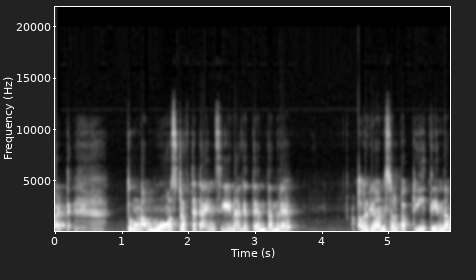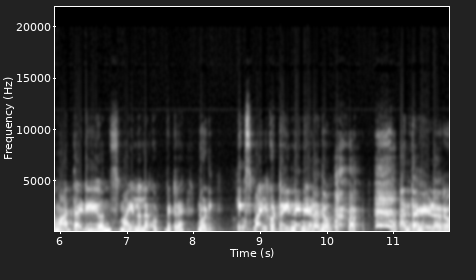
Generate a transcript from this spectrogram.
ಬಟ್ ತುಂಬ ಮೋಸ್ಟ್ ಆಫ್ ದ ಟೈಮ್ಸ್ ಏನಾಗುತ್ತೆ ಅಂತಂದರೆ, ಅವ್ರಿಗೆ ಒಂದು ಸ್ವಲ್ಪ ಪ್ರೀತಿಯಿಂದ ಮಾತಾಡಿ, ಒಂದು ಸ್ಮೈಲ್ ಎಲ್ಲ ಕೊಟ್ಬಿಟ್ರೆ, ನೋಡಿ, ಹಿಂಗೆ ಸ್ಮೈಲ್ ಕೊಟ್ರೆ ಇನ್ನೇನು ಹೇಳೋದು? ಅಂತ ಹೇಳೋರು.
